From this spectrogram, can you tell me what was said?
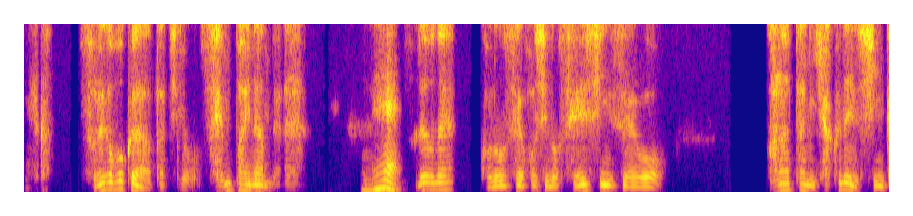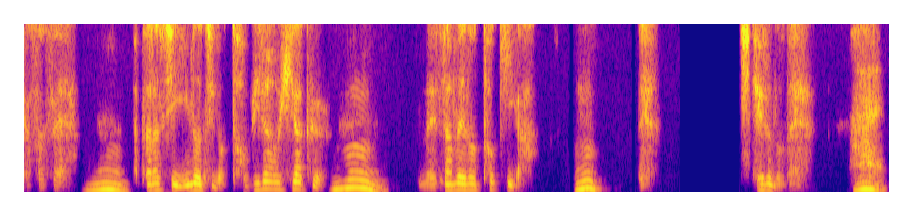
すそれが僕らたちの先輩なんでね。ね。それをねこの星の精神性を新たに100年進化させうん新しい命の扉を開くうん目覚めの時がうん来てるのではい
